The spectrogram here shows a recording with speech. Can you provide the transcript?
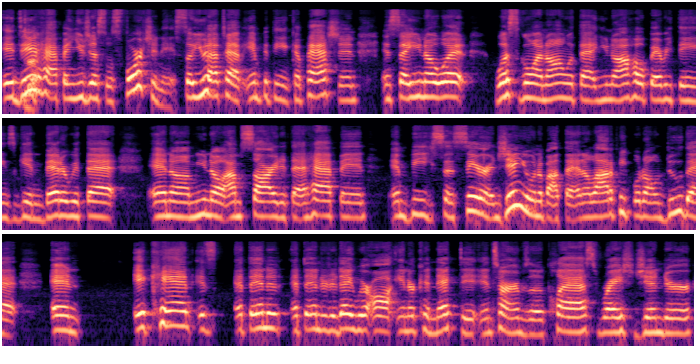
It did right. happen. You just was fortunate. So you have to have empathy and compassion and say, you know what, what's going on with that? You know, I hope everything's getting better with that. And um, you know, I'm sorry that that happened and be sincere and genuine about that. And a lot of people don't do that. And it can it's at the end of at the end of the day we're all interconnected in terms of class race gender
